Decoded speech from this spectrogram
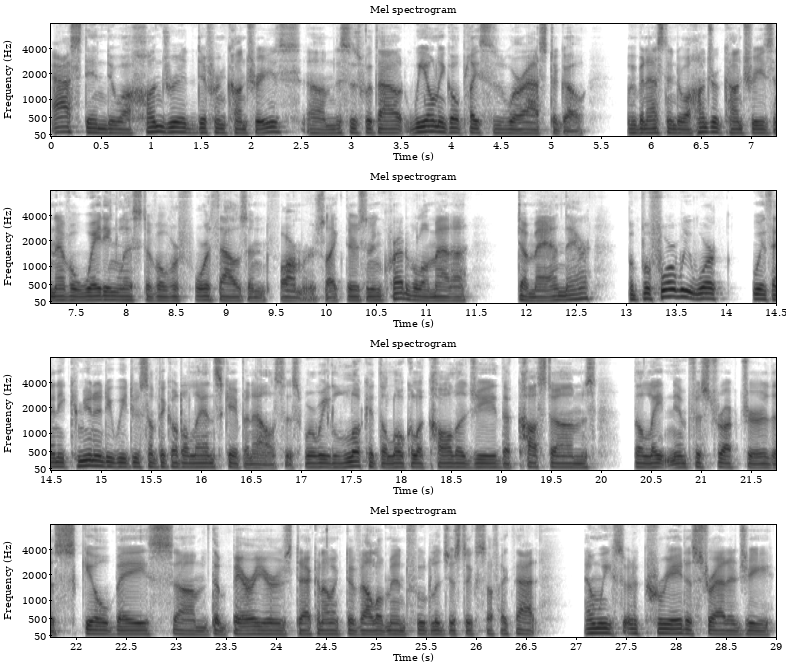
asked into a hundred different countries. Um, this is without we only go places we're asked to go. We've been asked into a hundred countries and have a waiting list of over four thousand farmers. Like there's an incredible amount of demand there. But before we work with any community, we do something called a landscape analysis, where we look at the local ecology, the customs, the latent infrastructure, the skill base, um, the barriers to economic development, food logistics, stuff like that, and we sort of create a strategy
